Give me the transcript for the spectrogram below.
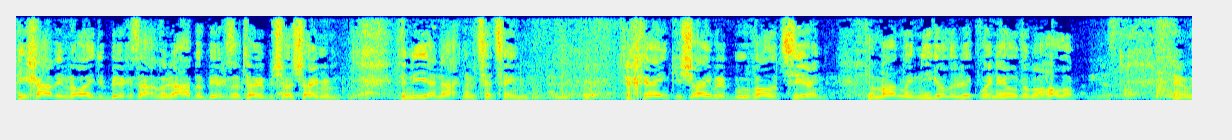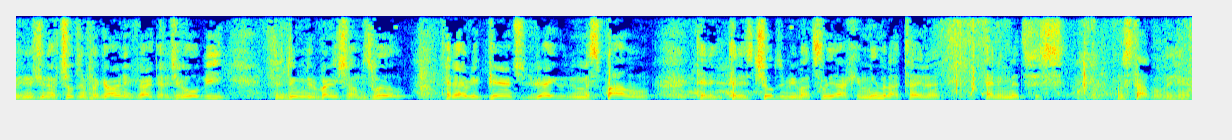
V'chavim me'oid b'birchas ha'avarabba b'birchas ha'torah b'shah shaymim v'niyah nachnu v'tzatzenu v'chein kishayim b'uval tzirin l'man le'niga l'rik v'neil v'bahala and we should have children for garnish, right? That it should all be for doing the Rebbeinu Shalom's will. That every parent should regularly be mispal. That, that his children be matzliach in Torah and in mitzvahs. We'll stop over here.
